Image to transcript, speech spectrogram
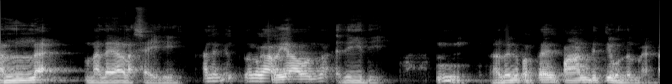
നല്ല മലയാള ശൈലി അല്ലെങ്കിൽ നമുക്കറിയാവുന്ന രീതി. അതിന് പ്രത്യേകിച്ച് പാണ്ഡിത്യമൊന്നും വേണ്ട.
